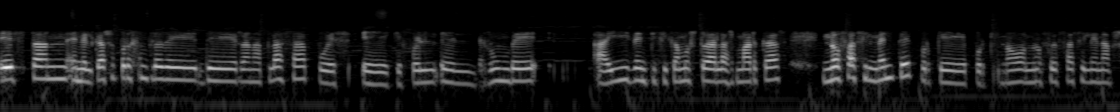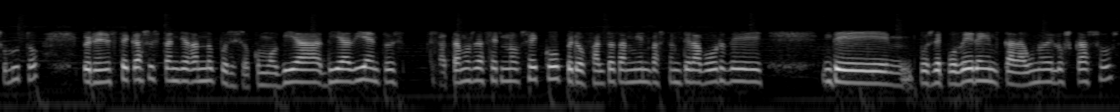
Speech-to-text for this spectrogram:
están, en el caso, por ejemplo, de, de Rana Plaza, pues eh, que fue el, el, derrumbe, ahí identificamos todas las marcas, no fácilmente, porque, porque no, no fue fácil en absoluto, pero en este caso están llegando, pues eso, como día, día a día, entonces tratamos de hacernos eco, pero falta también bastante labor de, de, pues de poder en cada uno de los casos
